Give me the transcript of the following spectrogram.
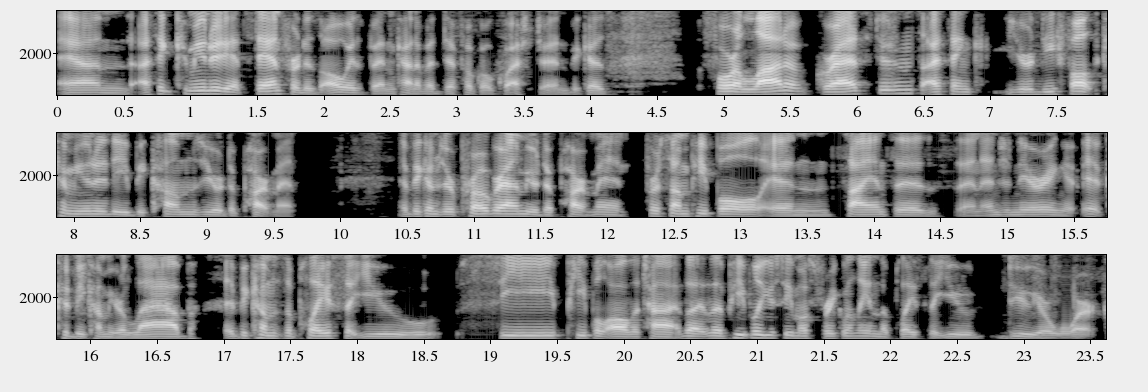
and I think community at Stanford has always been kind of a difficult question because for a lot of grad students, I think your default community becomes your department it becomes your program, your department. For some people in sciences and engineering, it, it could become your lab. It becomes the place that you see people all the time. The, the people you see most frequently in the place that you do your work.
